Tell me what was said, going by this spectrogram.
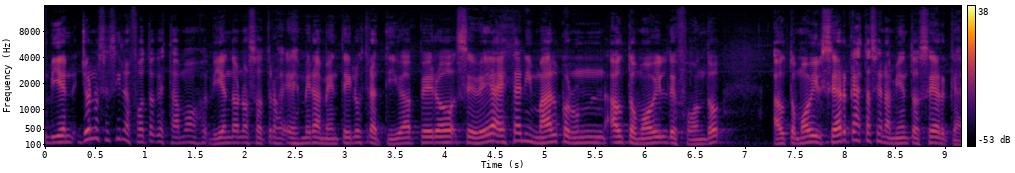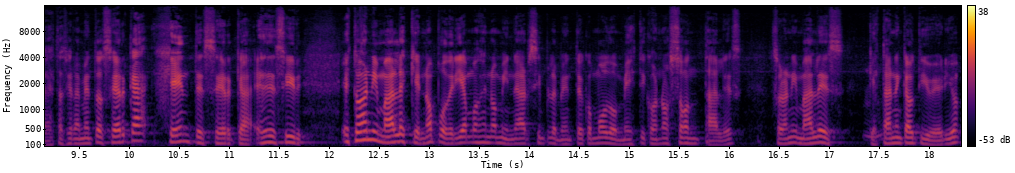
Bien, yo no sé si la foto que estamos viendo nosotros es meramente ilustrativa, pero se ve a este animal con un automóvil de fondo, automóvil cerca, estacionamiento cerca, estacionamiento cerca, gente cerca. Es decir, estos animales que no podríamos denominar simplemente como domésticos, no son tales, son animales que están en cautiverio.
